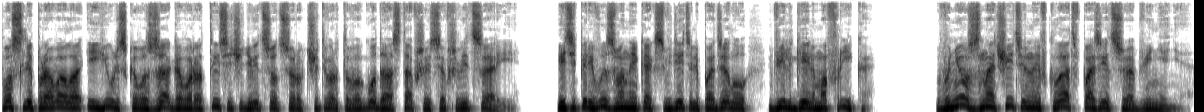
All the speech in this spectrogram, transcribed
после провала июльского заговора 1944 года, оставшийся в Швейцарии, и теперь вызванный как свидетель по делу Вильгельма Фрика, внес значительный вклад в позицию обвинения.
